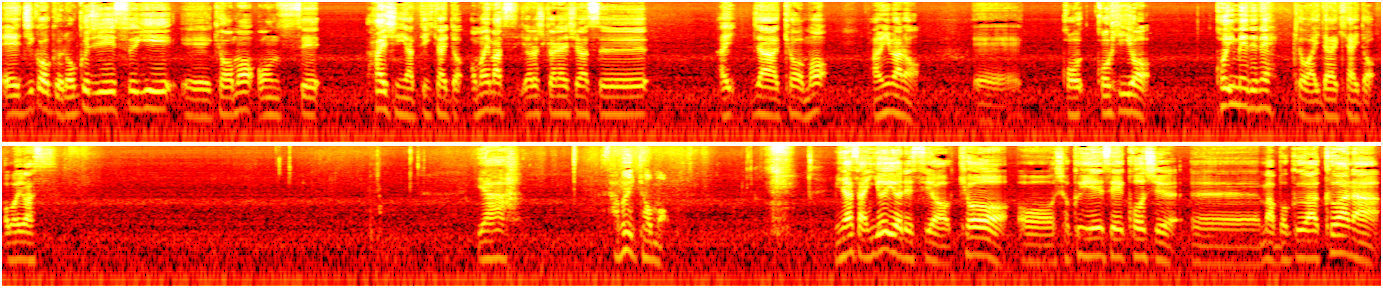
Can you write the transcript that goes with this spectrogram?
えー時刻6時過ぎ、えー今日も音声配信やっていきたいと思います。よろしくお願いします。はい。じゃあ今日もファミマの、えーコーヒーを濃いめでね、今日はいただきたいと思います。いやー、寒い今日も。皆さんいよいよですよ、今日、食品衛生講習、えーまあ僕は桑名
